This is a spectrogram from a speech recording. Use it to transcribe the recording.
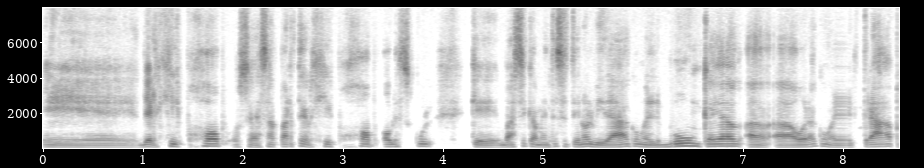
eh, del hip hop, o sea, esa parte del hip hop old school que básicamente se tiene olvidada con el boom que hay a- a- ahora con el trap,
